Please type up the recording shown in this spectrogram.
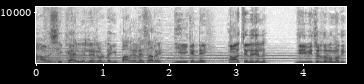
ആവശ്യക്കാർ വല്ലവരും ഉണ്ടെങ്കിൽ പറയണേ സാറേ ജീവിക്കണ്ടേ? ആ ചെല്ല് ചെല്ല്. ജീവിച്ചിടത്തോളം മതി.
